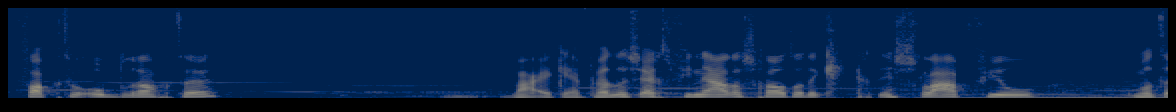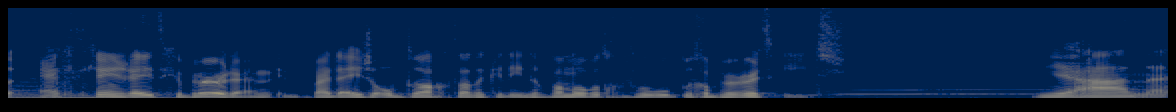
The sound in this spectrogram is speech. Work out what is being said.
factor opdrachten. Maar ik heb wel eens echt finales gehad dat ik echt in slaap viel omdat er echt geen reet gebeurde. En bij deze opdracht had ik in ieder geval nog het gevoel, er gebeurt iets. Ja, nee,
